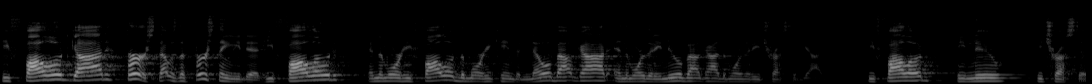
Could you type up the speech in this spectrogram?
He followed God first. That was the first thing he did. He followed, and the more he followed, the more he came to know about God, and the more that he knew about God, the more that he trusted God. He followed, he knew, he trusted.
